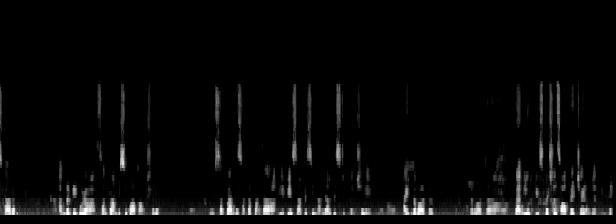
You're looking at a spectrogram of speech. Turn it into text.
నమస్కారం. అందరికీ కూడా సంక్రాంతి శుభాకాంక్షలు. ఈ సంక్రాంతి సందర్భంగా ఏపీఎస్ఆర్టీసీ నంద్యాల డిస్టిక్ నుంచి మేము హైదరాబాద్ తర్వాత బెంగళూరుకి స్పెషల్స్ ఆపరేట్ చేయడం జరిగింది.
